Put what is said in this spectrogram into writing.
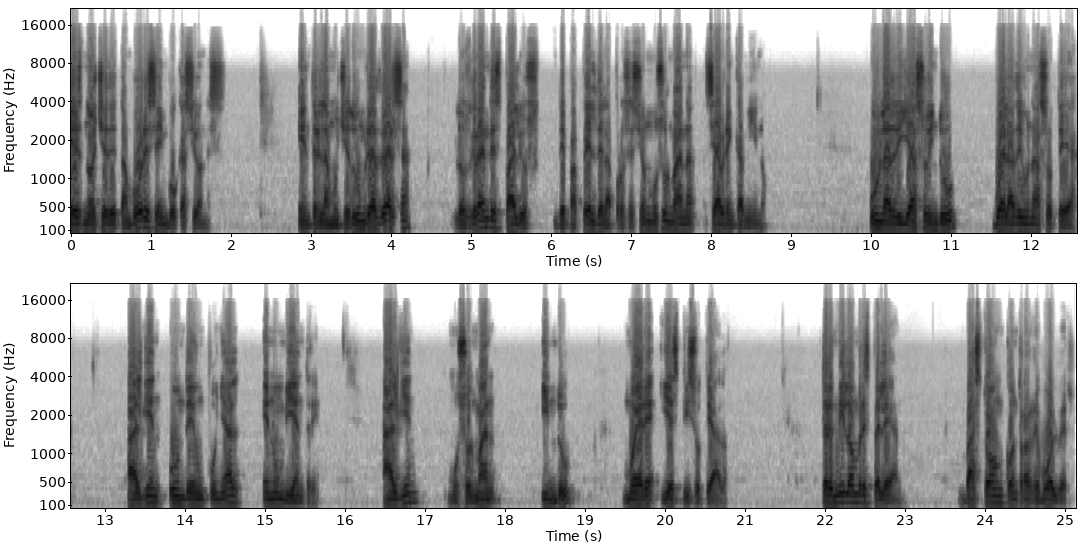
Es noche de tambores e invocaciones. Entre la muchedumbre adversa, los grandes palios de papel de la procesión musulmana se abren camino. Un ladrillazo hindú vuela de una azotea. Alguien hunde un puñal en un vientre. Alguien, musulmán hindú, muere y es pisoteado. Tres mil hombres pelean. Bastón contra revólver.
